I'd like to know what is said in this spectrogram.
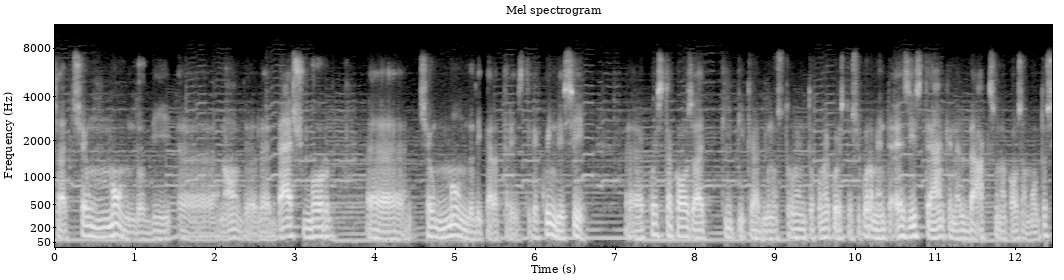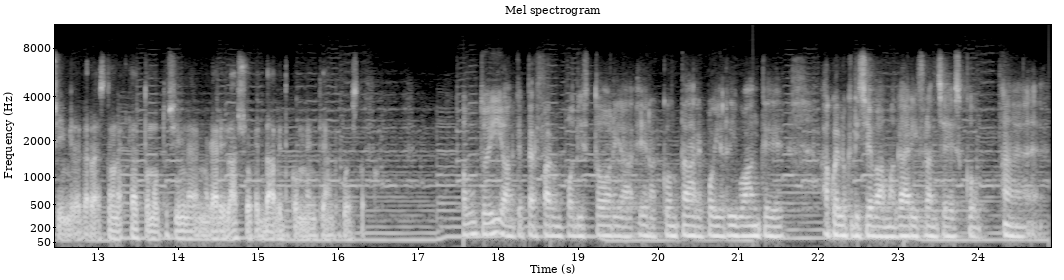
cioè c'è un mondo di eh, no, delle dashboard, eh, c'è un mondo di caratteristiche, quindi sì, eh, questa cosa è tipica di uno strumento come questo, sicuramente esiste anche nel DAX una cosa molto simile, del resto è un effetto molto simile, magari lascio che David commenti anche questo. Ho avuto io anche per fare un po' di storia e raccontare, poi arrivo anche a quello che diceva magari Francesco. Eh,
